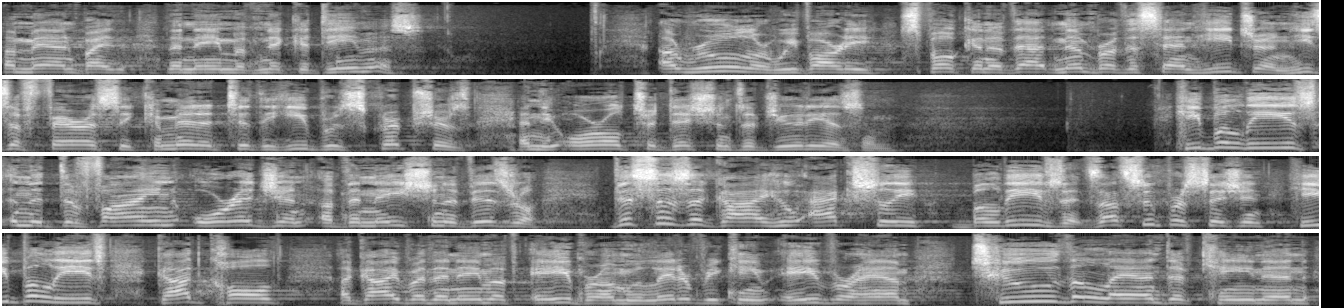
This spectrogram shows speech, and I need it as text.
a man by the name of Nicodemus. A ruler, we've already spoken of that, member of the Sanhedrin. He's a Pharisee committed to the Hebrew scriptures and the oral traditions of Judaism. He believes in the divine origin of the nation of Israel. This is a guy who actually believes it. It's not superstition. He believes God called a guy by the name of Abram, who later became Abraham, to the land of Canaan.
